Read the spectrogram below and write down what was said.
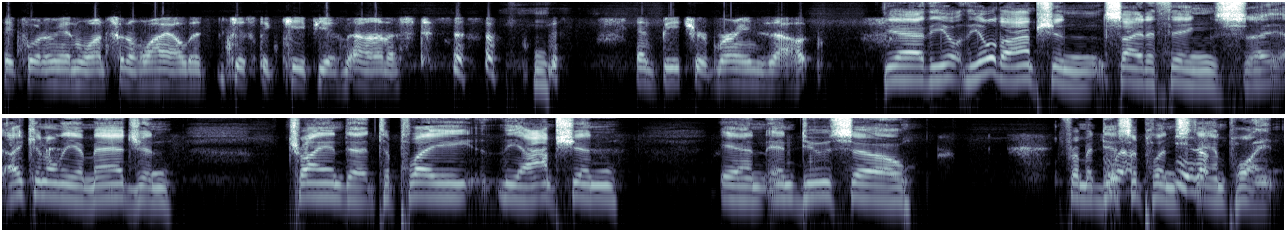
they put them in once in a while to just to keep you honest hmm. and beat your brains out. Yeah, the the old option side of things, I, I can only imagine trying to, to play the option and and do so from a discipline know- standpoint.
